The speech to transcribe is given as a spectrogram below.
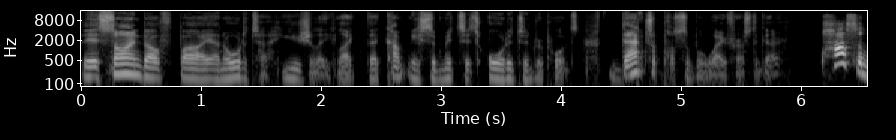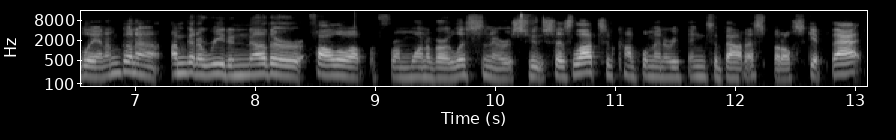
they're signed off by an auditor, usually, like the company submits its audited reports. That's a possible way for us to go. Possibly and i'm going to i'm going to read another follow-up from one of our listeners who says lots of complimentary things about us but i'll skip that.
